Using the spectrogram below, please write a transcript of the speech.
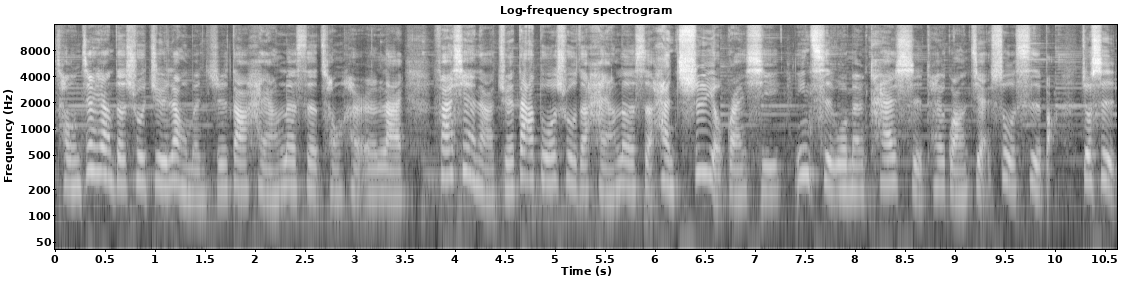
从这样的数据，让我们知道海洋垃圾从何而来。发现啊，绝大多数的海洋垃圾和吃有关系。因此，我们开始推广减塑四宝，就是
